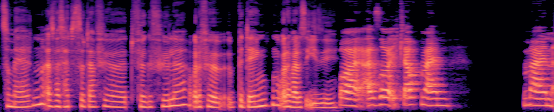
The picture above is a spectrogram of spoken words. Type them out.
zu melden? Also was hattest du da für, für Gefühle oder für Bedenken oder war das easy? Boah, also ich glaube, mein, mein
